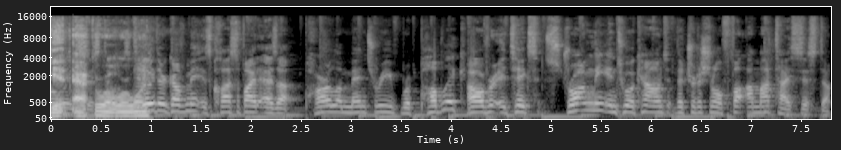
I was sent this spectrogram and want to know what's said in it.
get after World War One? Today, their government is classified as a parliamentary republic. However, it takes strongly into account the traditional Fa'amatai system.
